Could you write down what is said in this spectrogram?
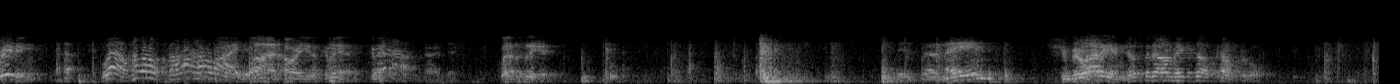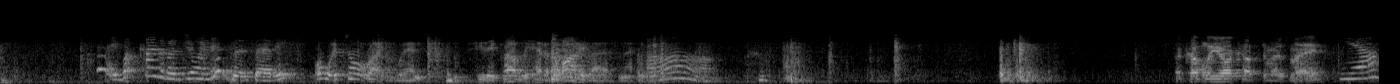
greetings. Well, hello, fella. How are you? Fine, how are you? Come here, come here. Glad to see you. Is the name? Should be right in. Just sit down and make yourself comfortable. Hey, what kind of a joint is this, Eddie? Oh, it's all right, Gwen. See, they probably had a party last night. Oh. A couple of your customers, Mae. Yeah?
